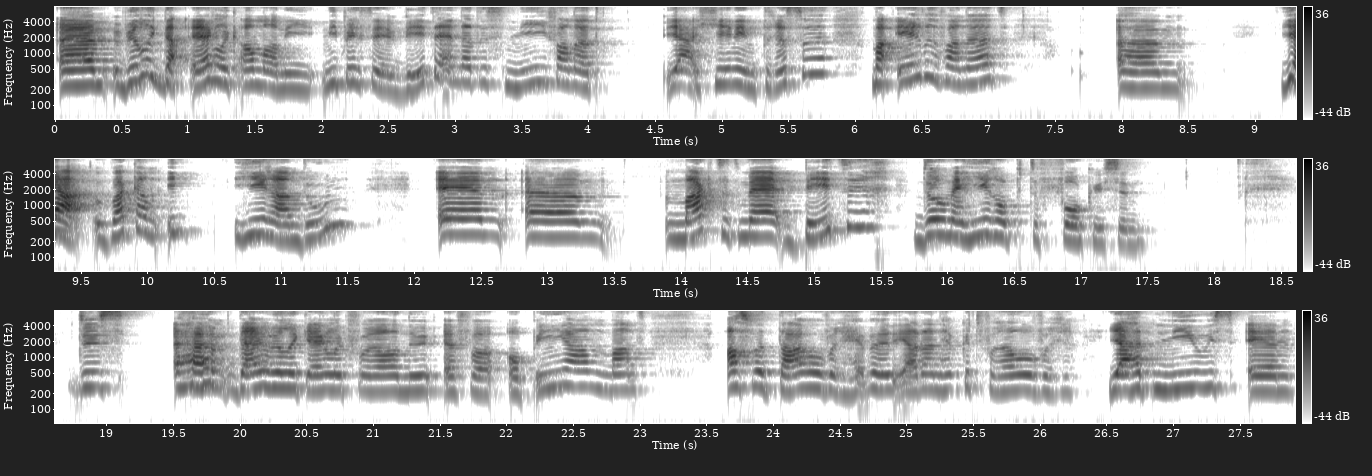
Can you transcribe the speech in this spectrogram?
um, wil ik dat eigenlijk allemaal niet, niet per se weten. En dat is niet vanuit ja, geen interesse. Maar eerder vanuit um, ja, wat kan ik hieraan doen? En um, maakt het mij beter door mij hierop te focussen? Dus um, daar wil ik eigenlijk vooral nu even op ingaan. Want als we het daarover hebben, ja, dan heb ik het vooral over ja, het nieuws en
